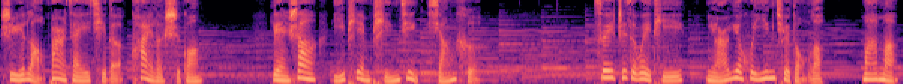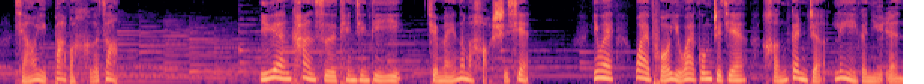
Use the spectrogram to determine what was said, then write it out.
是与老伴儿在一起的快乐时光。脸上一片平静祥和。虽只字未提，女儿岳慧英却懂了。妈妈想要与爸爸合葬。遗愿看似天经地义，却没那么好实现，因为外婆与外公之间横亘着另一个女人。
